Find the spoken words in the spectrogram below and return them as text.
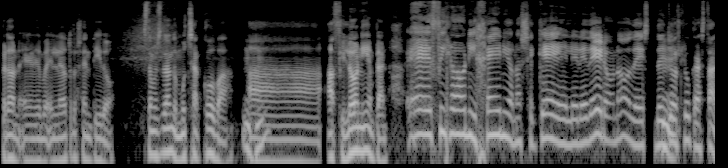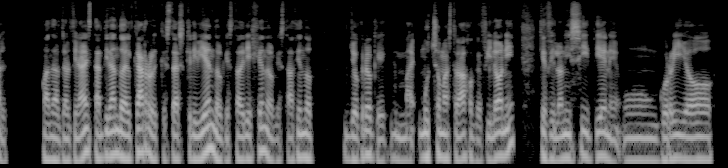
perdón, en el, en el otro sentido, estamos dando mucha coba Ujú. a, a Filoni, en plan, ¡eh, Filoni, genio, no sé qué, el heredero, ¿no? De, de Mm. George Lucas, tal. Cuando al final está tirando del carro el que está escribiendo, el que está dirigiendo, el que está haciendo, yo creo que mucho más trabajo que Filoni, que Filoni sí tiene un currillo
